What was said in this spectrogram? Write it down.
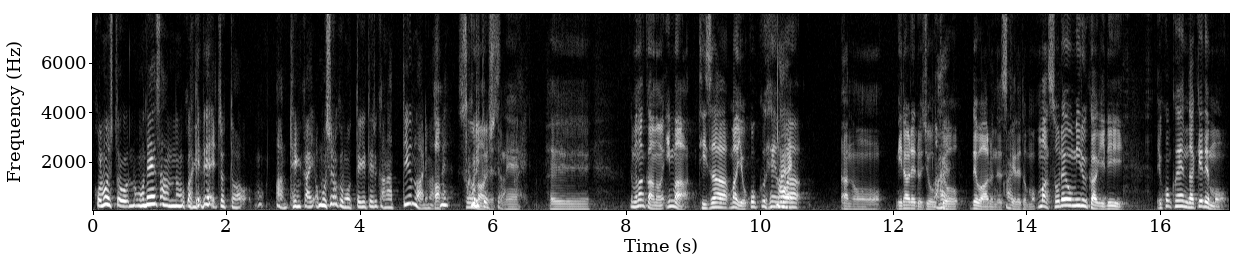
この人のお姉さんのおかげでちょっと展開面白く持っていけてるかなっていうのはありますね。作りとしては。ね、へえでもなんかあの今ティザー、まあ、予告編は、はい、あの見られる状況ではあるんですけれども、はいはい、まあ、それを見る限り予告編だけでも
